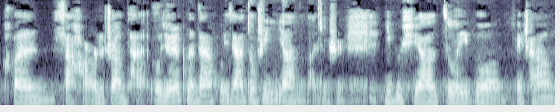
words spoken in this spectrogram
很小孩儿的状态。我觉得可能大家回家都是一样的吧，就是你不需要做一个非常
